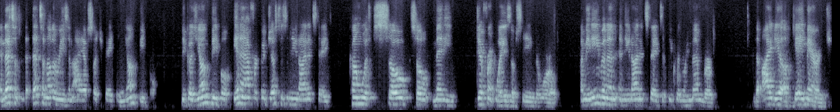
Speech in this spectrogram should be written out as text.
And that's, a, that's another reason I have such faith in young people because young people in Africa, just as in the United States, come with so, so many different ways of seeing the world. I mean, even in, in the United States, if you can remember, the idea of gay marriage,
